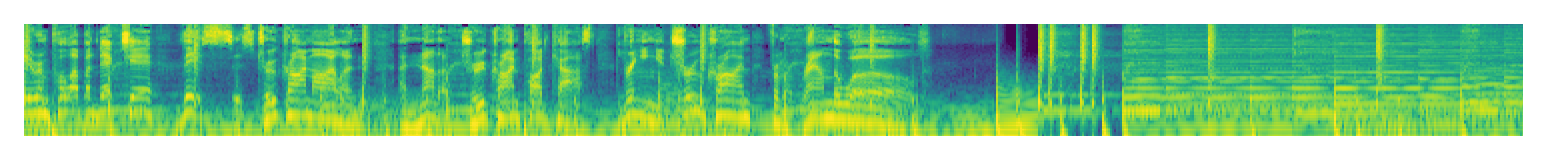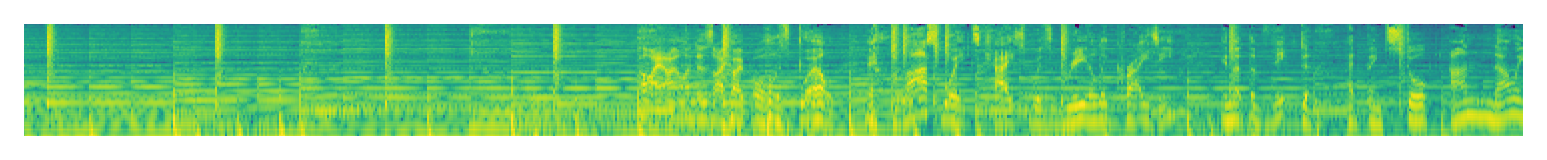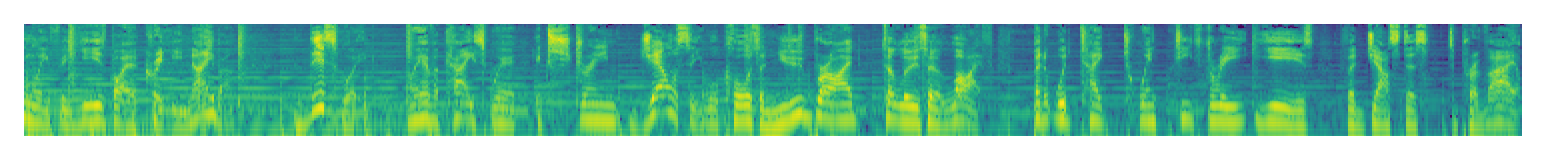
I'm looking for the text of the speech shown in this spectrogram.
Beer and pull up a deck chair. This is True Crime Island, another true crime podcast bringing you true crime from around the world. Hi, Islanders. I hope all is well. Now, last week's case was really crazy in that the victim had been stalked unknowingly for years by a creepy neighbour. And this week, we have a case where extreme jealousy will cause a new bride to lose her life, but it would take 23 years for justice to prevail.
